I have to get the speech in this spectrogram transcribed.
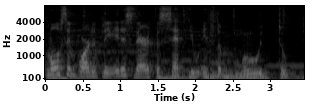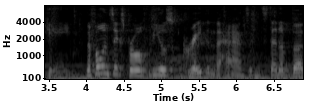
most importantly, it is there to set you in the mood to game. The Phone 6 Pro feels great in the hands instead of the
